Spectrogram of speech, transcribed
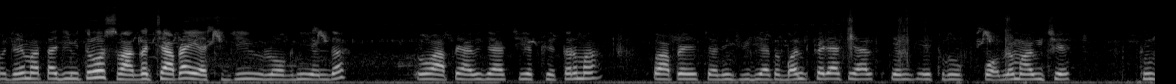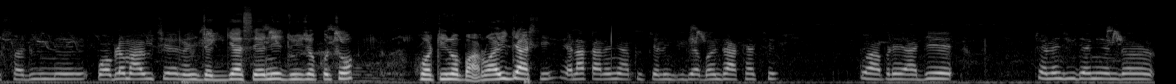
તો જય માતાજી મિત્રો, સ્વાગત છે આપણા એચજી વ્લોગની અંદર. તો આપણે આવી ગયા છીએ ખેતરમાં. તો આપણે ચેલેન્જ વિડીયા તો બંધ કર્યા છે હાલ, કેમ કે થોડુંક પ્રોબ્લેમ આવી છે. થોડું શરીરને પ્રોબ્લેમ આવી છે અને જગ્યા છે નહીં, જોઈ શકો છો. હોટીનો ભારો આવી જશે એના કારણે આપણે ચેલેન્જ વિડીયા બંધ રાખ્યા છે. તો આપણે આજે ચેલેન્જ વિડીયાની અંદર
